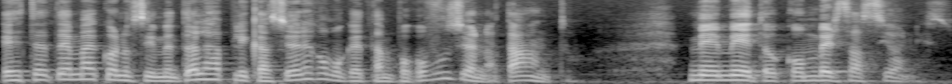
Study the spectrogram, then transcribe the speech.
este tema de conocimiento de las aplicaciones como que tampoco funciona tanto. Me meto, conversaciones.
